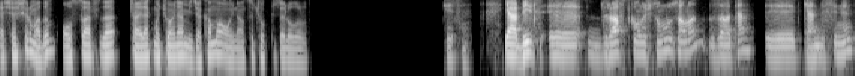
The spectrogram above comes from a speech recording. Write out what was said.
Ya şaşırmadım. All-Star'da çaylak maçı oynanmayacak ama oynansa çok güzel olurdu. Kesin. Ya biz, eee, draft konuştuğumuz zaman zaten, eee, kendisinin,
